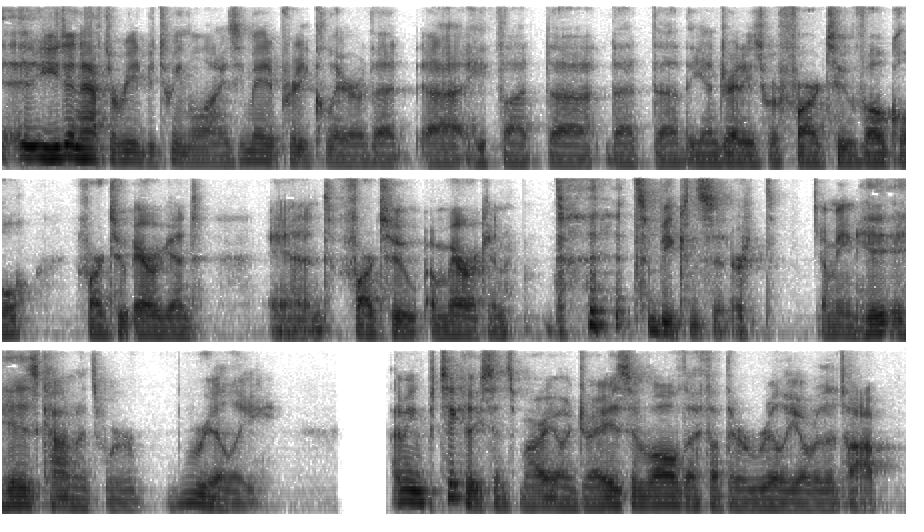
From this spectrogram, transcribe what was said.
you didn't have to read between the lines. He made it pretty clear that uh, he thought uh, that uh, the Andretti's were far too vocal, far too arrogant, and far too American to be considered. I mean, his, his comments were really I mean, particularly since Mario Andretti is involved, I thought they were really over the top.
